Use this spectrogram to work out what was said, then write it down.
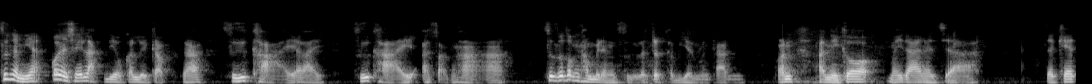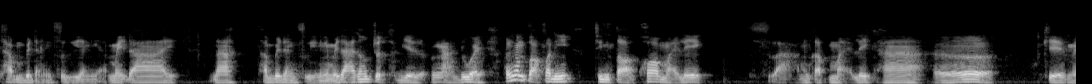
ซึ่งอันเนี้ยก็จะใช้หลักเดียวกันเลยกับนะซื้อขายอะไร ซื้อขายอสังหา ซึ่งก็ต้องทำเป็นหนังสือและจดทะเบียนเหมือนกัน เพราะฉะนั้นอันนี้ก็ไม่ได้นะจ๊ะจะแค่ทำเป็นหนังสืออย่างเงี้ยไม่ได้นะ ทำเป็นหนังสือย่างเงี้ยไม่ได้ต้องจดทะเบียนกับพนักงานด้วย เพราะคำตอบข้อนี้จึงตอบข้อหมายเลขสามกับหมายเลขห้าเออโอเคไหม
